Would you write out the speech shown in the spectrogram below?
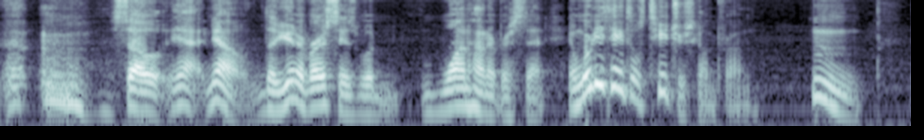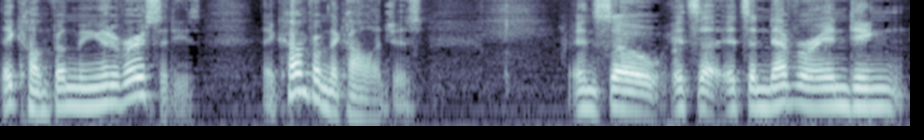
them. so yeah, no, the universities would 100%. And where do you think those teachers come from? Hmm, they come from the universities. They come from the colleges. And so it's a it's a never-ending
